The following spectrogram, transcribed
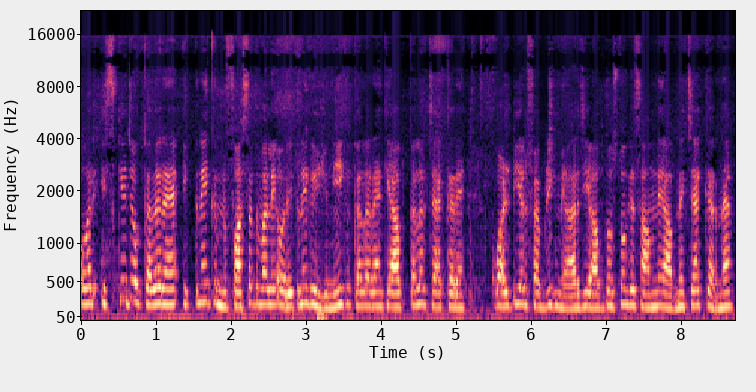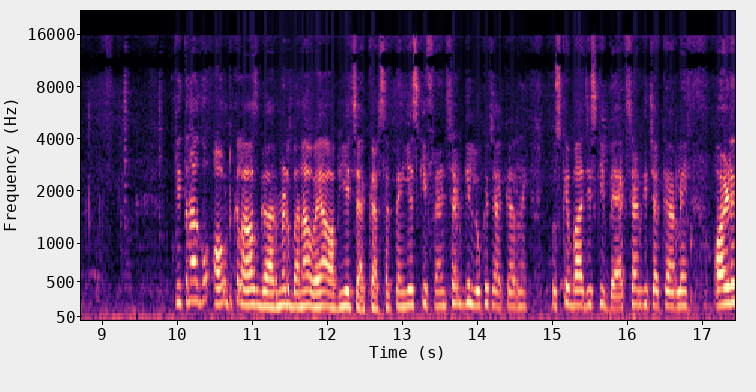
और इसके जो कलर हैं, इतने एक नफासत वाले और इतने एक यूनिक कलर हैं कि आप कलर चेक करें। क्वालिटी और फैब्रिक में जी, आप दोस्तों के सामने आपने चेक करना है। कितना को आउट क्लास गारमेंट बना हुआ है, आप ये चेक कर सकते हैं। ये इसकी फ्रंट साइड की लुक चेक कर लें, उसके बाद इसकी बैक साइड की चेक कर लें। और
